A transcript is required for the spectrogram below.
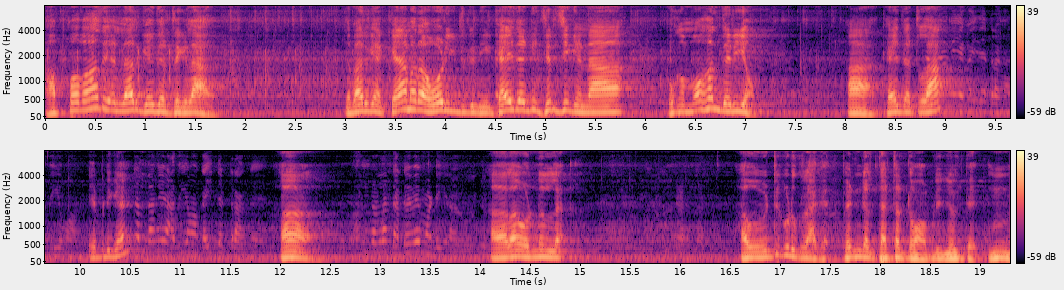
அப்போவாது எல்லாரும் கை தட்டுறீங்களா இந்த பாருங்க கேமரா ஓடிக்கிட்டு இருக்கு. நீங்கள் கை தட்டி சிரிச்சிங்கன்னா உங்கள் முகம் தெரியும். ஆ கை தட்டலாம் எப்படிங்க? ஆ. அதெல்லாம் ஒன்றும் இல்லை. அவங்க விட்டு கொடுக்குறாங்க. பெண்கள் தட்டட்டும் அப்படின்னு சொல்லிட்டு. ம்.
